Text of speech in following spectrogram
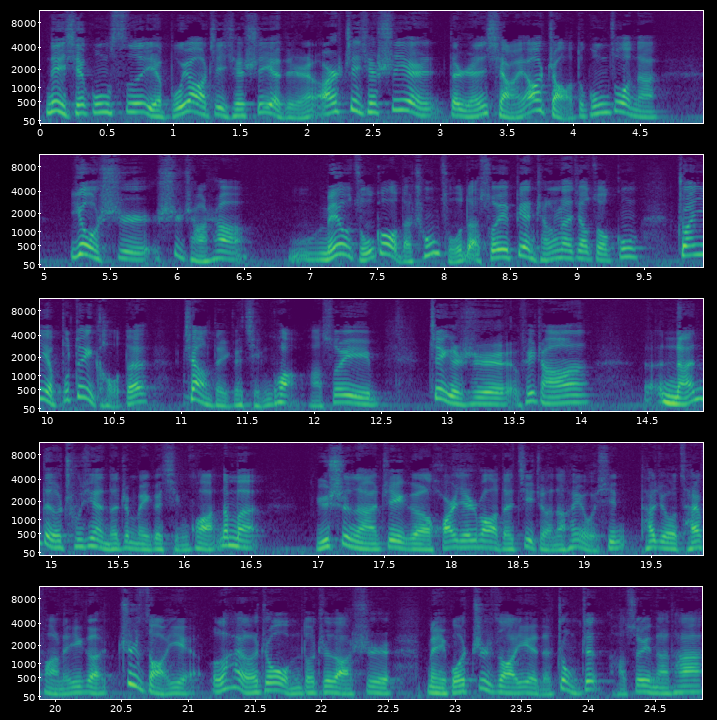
那些公司也不要这些失业的人，而这些失业的人想要找的工作呢，又是市场上没有足够的充足的，所以变成了叫做工专业不对口的这样的一个情况啊，所以这个是非常。难得出现的这么一个情况，那么于是呢，这个《华尔街日报》的记者呢很有心，他就采访了一个制造业，俄亥俄州我们都知道是美国制造业的重镇啊，所以呢，他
